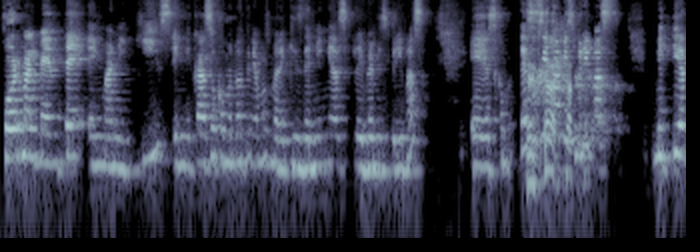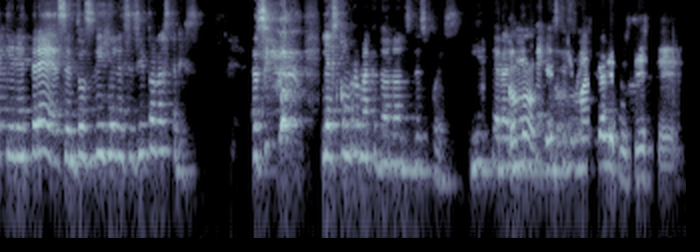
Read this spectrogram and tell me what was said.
formalmente en maniquís. En mi caso, como no teníamos maniquís de niñas, le a mis primas. Es como, necesito a mis primas. Mi tía tiene tres, entonces dije, necesito las tres. Así, les compro McDonald's después. Literalmente. ¿Cómo? ¿Qué, este marca le pusiste?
